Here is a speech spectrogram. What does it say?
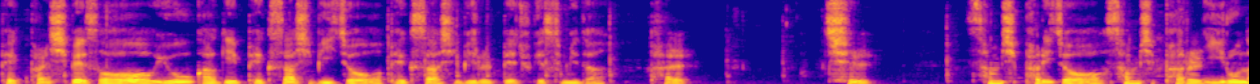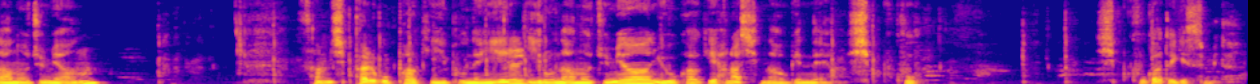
180에서 요 각이 142죠. 142를 빼주겠습니다. 8, 7, 38이죠. 38을 2로 나눠주면 38 곱하기 2분의 1, 2로 나눠주면 요 각이 하나씩 나오겠네요. 19, 19가 되겠습니다.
